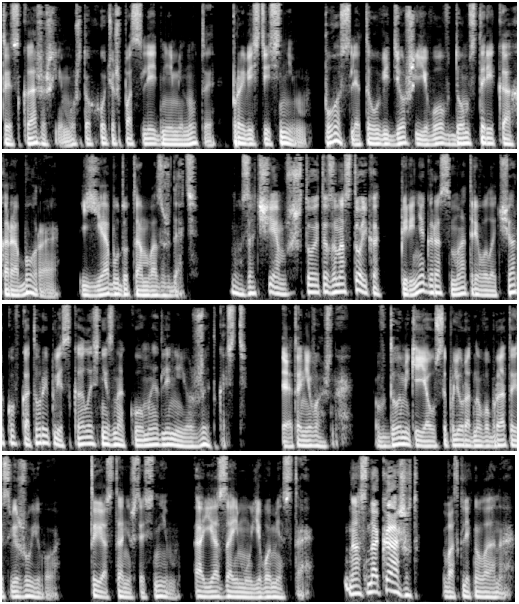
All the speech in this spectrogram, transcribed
Ты скажешь ему, что хочешь последние минуты провести с ним. После ты уведешь его в дом старика Харабора. Я буду там вас ждать». «Но зачем? Что это за настойка?» Перенега рассматривала чарку, в которой плескалась незнакомая для нее жидкость. «Это не важно. В домике я усыплю родного брата и свяжу его. Ты останешься с ним, а я займу его место». «Нас накажут!» — воскликнула она.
